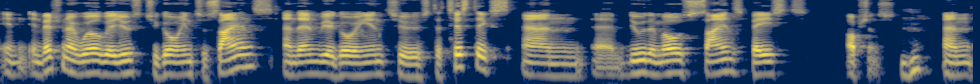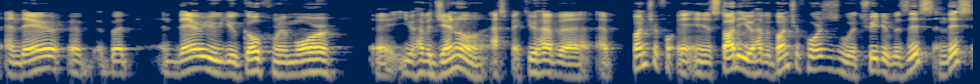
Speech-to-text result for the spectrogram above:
in in veterinary world we're used to go into science and then we are going into statistics and uh, do the most science based options and and there uh, but and there you you go for a more uh, you have a general aspect. You have a, a bunch of in a study. You have a bunch of horses who were treated with this and this,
